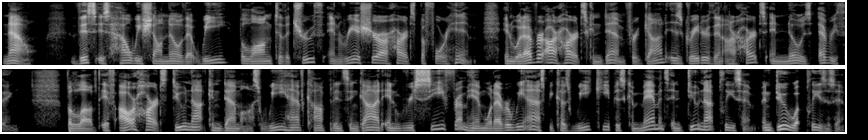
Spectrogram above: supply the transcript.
Now, this is how we shall know that we belong to the truth and reassure our hearts before Him in whatever our hearts condemn, for God is greater than our hearts and knows everything. Beloved, if our hearts do not condemn us, we have confidence in God and receive from Him whatever we ask because we keep His commandments and do not please Him and do what pleases Him.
